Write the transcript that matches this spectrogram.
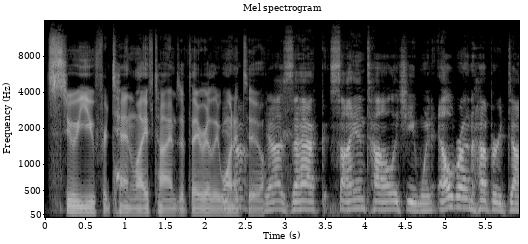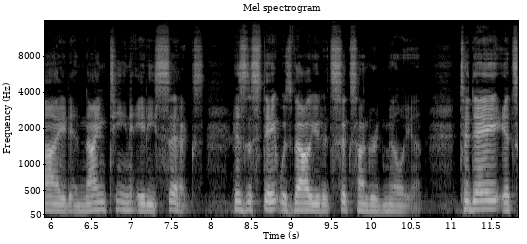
sue you for ten lifetimes if they really wanted yeah, to. Yeah, Zach, Scientology. When L. Ron Hubbard died in 1986, his estate was valued at 600 million. Today, it's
